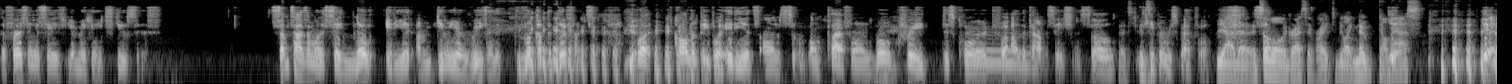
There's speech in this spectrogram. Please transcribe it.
the first thing it says is you're making excuses. Sometimes I'm going to say, "No, idiot! I'm giving you a reason. Look up the difference." But calling people idiots on on platform will create discord for other conversations. So It's, it's, keep it respectful. yeah, I know. It's So- a little aggressive, right? To be like, no, dumbass. Yeah,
